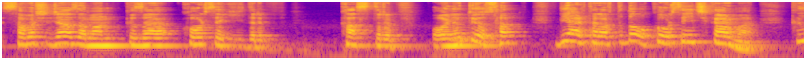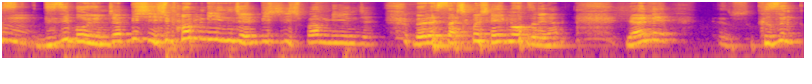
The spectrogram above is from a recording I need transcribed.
savaşacağı zaman kıza korse giydirip kastırıp oynatıyorsan diğer tarafta da o korseyi çıkarma. Kız Hmm. dizi boyunca bir şişman bir ince, bir şişman bir ince. Böyle saçma şey mi olur ya? Yani kızın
